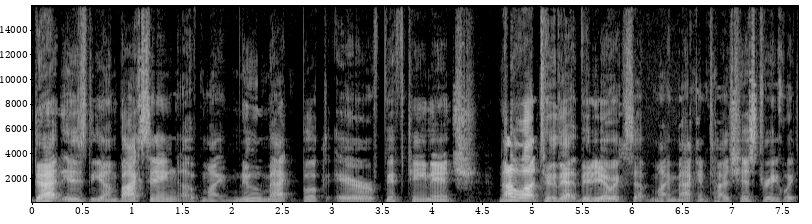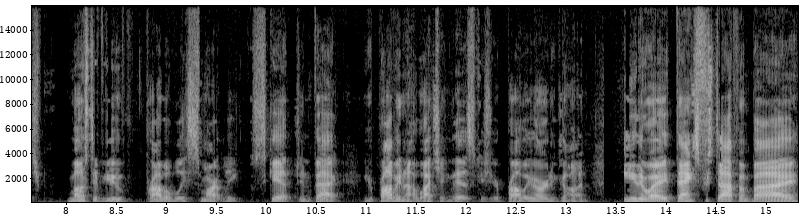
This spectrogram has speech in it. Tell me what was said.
That is the unboxing of my new MacBook Air 15 inch. Not a lot to that video except my Macintosh history, which most of you probably smartly skipped. In fact, you're probably not watching this because you're probably already gone. Either way, thanks for stopping by.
